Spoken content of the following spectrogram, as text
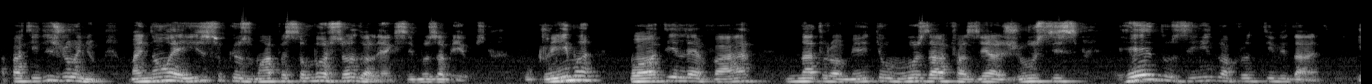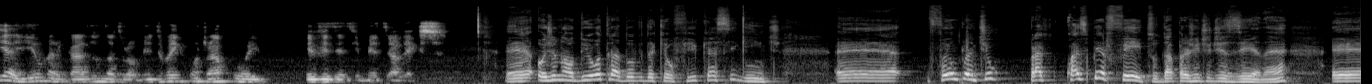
a partir de junho, mas não é isso que os mapas estão mostrando, Alex e meus amigos. O clima pode levar naturalmente, o uso a fazer ajustes, reduzindo a produtividade. E aí o mercado, naturalmente, vai encontrar apoio, evidentemente, Alex. É, ô, Ginaldo, e outra dúvida que eu fico é a seguinte: é, foi um plantio pra, quase perfeito, dá para a gente dizer, né? É,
